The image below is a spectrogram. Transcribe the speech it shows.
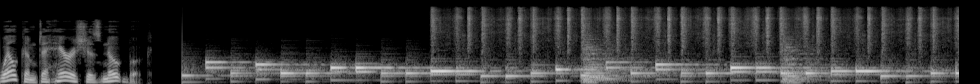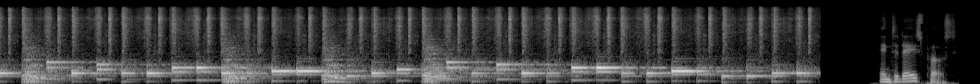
Welcome to Harish's Notebook. In today's post,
